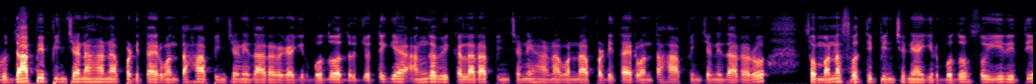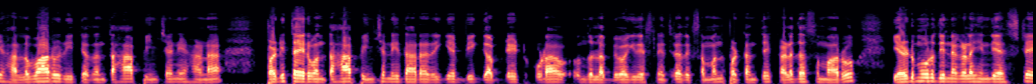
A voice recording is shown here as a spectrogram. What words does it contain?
ವೃದ್ಧಾಪಿ ಪಿಂಚಣಿ ಹಣ ಪಡಿತಾ ಇರುವಂತಹ ಪಿಂಚಣಿದಾರರಿಗಾಗಿರ್ಬೋದು, ಅದ್ರ ಜೊತೆಗೆ ಅಂಗವಿಕಲರ ಪಿಂಚಣಿ ಹಣವನ್ನ ಪಡಿತಾ ಇರುವಂತಹ ಪಿಂಚಣಿದಾರರು ಸೊ ಮನಸ್ವತಿ ಪಿಂಚಣಿ ಆಗಿರ್ಬೋದು ಸೊ ಈ ರೀತಿ ಹಲವಾರು ರೀತಿಯಾದಂತಹ ಪಿಂಚಣಿ ಹಣ ಪಡಿತಾ ಇರುವಂತಹ ಪಿಂಚಣಿದಾರರಿಗೆ ಬಿಗ್ ಅಪ್ಡೇಟ್ ಕೂಡ ಒಂದು ಲಭ್ಯವಾಗಿದೆ ಸ್ನೇಹಿತರೆ. ಅದಕ್ಕೆ ಸಂಬಂಧಪಟ್ಟಂತೆ ಕಳೆದ ಸುಮಾರು ಎರಡು ಮೂರು ದಿನಗಳ ಹಿಂದೆ ಅಷ್ಟೇ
